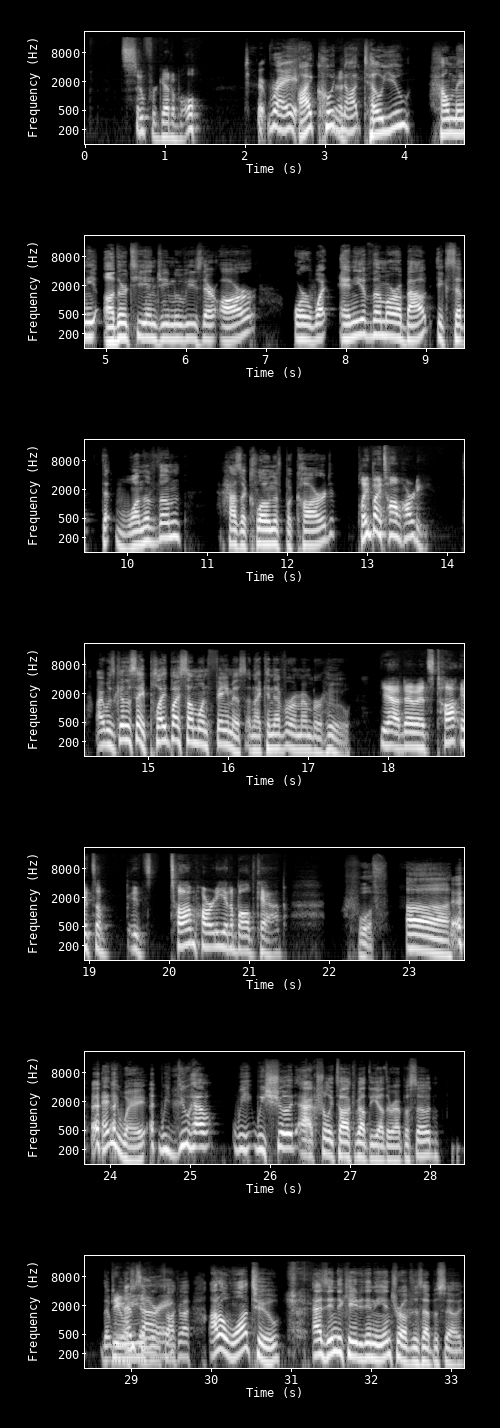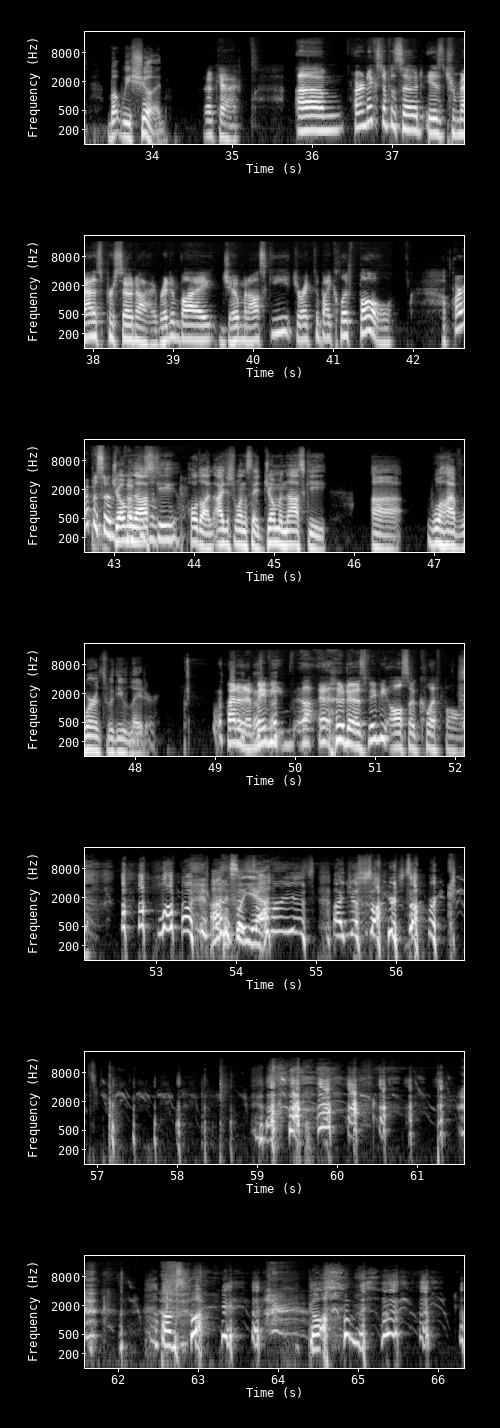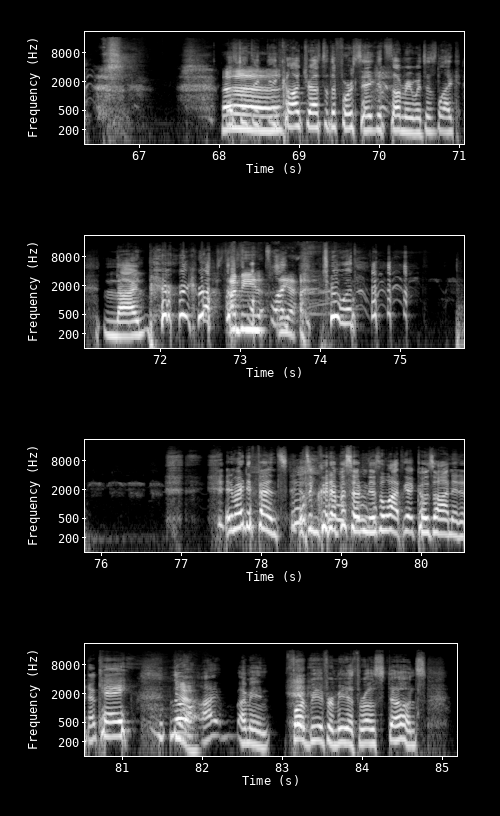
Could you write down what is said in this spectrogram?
so forgettable. right. I could not tell you how many other TNG movies there are or what any of them are about, except that one of them has a clone of Picard. Played by Tom Hardy. I was going to say played by someone famous, and I can never remember who. Yeah, no, it's Tom. It's a it's Tom Hardy in a bald cap. Woof. Uh, anyway, we do have we we should actually talk about the other episode that Do we were we? I'm to sorry. talk about. I don't want to, as indicated in the intro of this episode, but we should. Okay. Um, our next episode is Dramatis Personae, written by Joe Menosky, directed by Cliff Bole. Our episode Joe focuses- Menosky, hold on. I just want to say Joe Menosky uh, will have words with you later. I don't know. Maybe uh, who knows? Maybe also Cliff Bole. Love how Honestly, yeah. summary is. I just saw your summary. I'm sorry. Go on. That's just in, in Uh, contrast to the Forsaken summary, which is like nine paragraphs. I mean, one's like yeah. two and In my defense, it's a good episode and there's a lot that goes on in it, okay? no. Yeah. I, I mean, far be it for me to throw stones.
